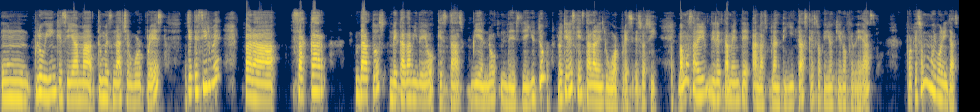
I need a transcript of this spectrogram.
un plugin que se llama Thumb Snatcher WordPress que te sirve para sacar datos de cada video que estás viendo desde YouTube. Lo tienes que instalar en tu WordPress, eso sí. Vamos a ir directamente a las plantillitas, que es lo que yo quiero que veas. Porque son muy bonitas.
